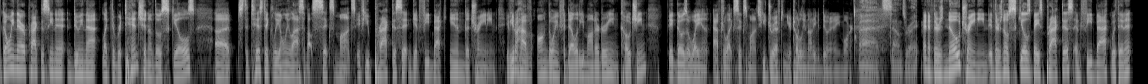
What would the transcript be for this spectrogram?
going there, practicing it, and doing that, like the retention of those skills, uh, statistically only lasts about six months if you practice it and get feedback in the training. If you don't have ongoing fidelity monitoring and coaching, it goes away after like six months. You drift and you're totally not even doing it anymore. That sounds right. And if there's no training, if there's no skills based practice and feedback within it,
